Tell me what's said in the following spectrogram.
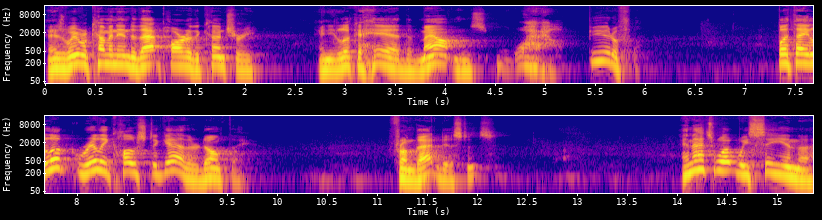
And as we were coming into that part of the country, and you look ahead, the mountains, wow, beautiful. But they look really close together, don't they? From that distance. And that's what we see in the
